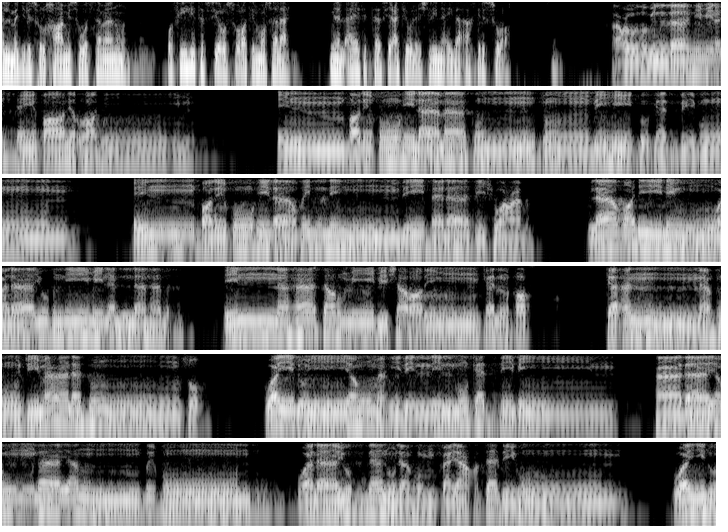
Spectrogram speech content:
المجلس الخامس والثمانون وفيه تفسير سورة المرسلات من الآية التاسعة والعشرين إلى آخر السورة. أعوذ بالله من الشيطان الرجيم. انطلقوا إلى ما كنتم به تكذبون. انطلقوا إلى ظل ذي ثلاث شعب لا ظليل ولا يغني من اللهب. إنها ترمي بشرر كالقصر كأنه جمالة صف ويل يومئذ للمكذبين. هذا يوم لا ينطقون ولا يؤذن لهم فيعتذرون ويل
